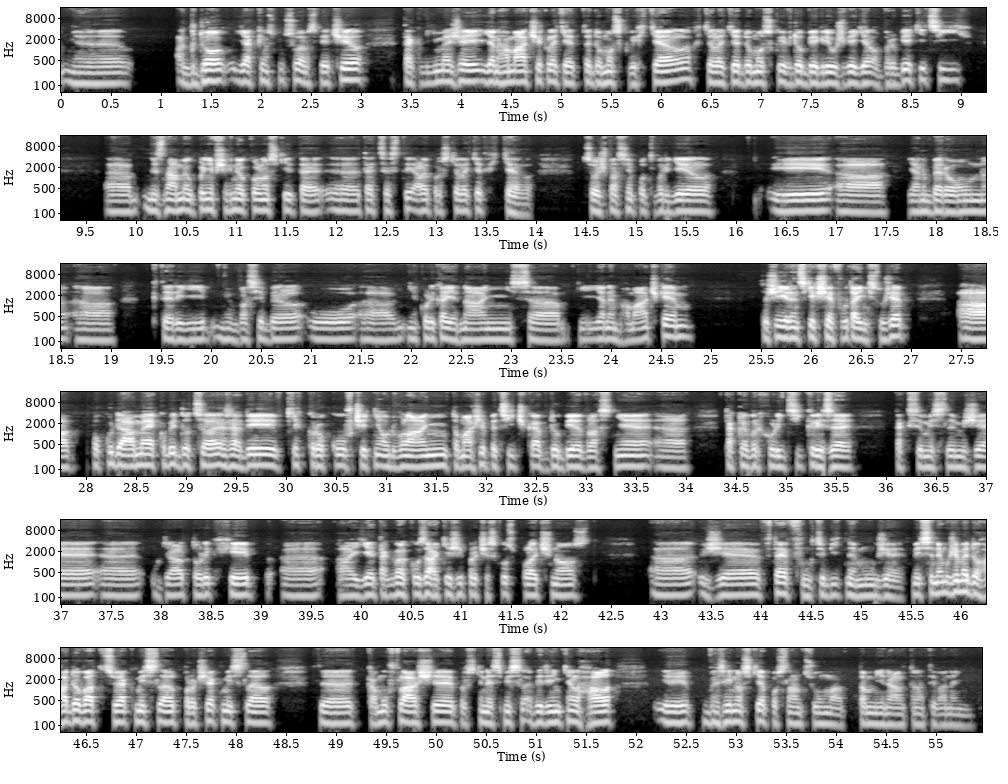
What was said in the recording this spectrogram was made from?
a kdo jakým způsobem svědčil, tak víme, že Jan Hamáček letět do Moskvy chtěl, chtěl letět do Moskvy v době, kdy už věděl o Vrběticích, eh, neznáme úplně všechny okolnosti té, eh, té cesty, ale prostě letět chtěl, což vlastně potvrdil i eh, Jan Beroun, který vlastně byl u několika jednání s Janem Hamáčkem, což je jeden z těch šéfů tajných služeb, a pokud dáme jakoby do celé řady těch kroků, včetně odvolání Tomáše Petříčka v době vlastně eh, takhle vrcholící krize, tak si myslím, že eh, udělal tolik chyb eh, a je tak velkou zátěží pro českou společnost, že v té funkci být nemůže. My se nemůžeme dohadovat, co jak myslel, proč jak myslel, kamufláž je prostě nesmysl, evidentně lhal veřejnosti a poslancům a tam jiná alternativa není.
